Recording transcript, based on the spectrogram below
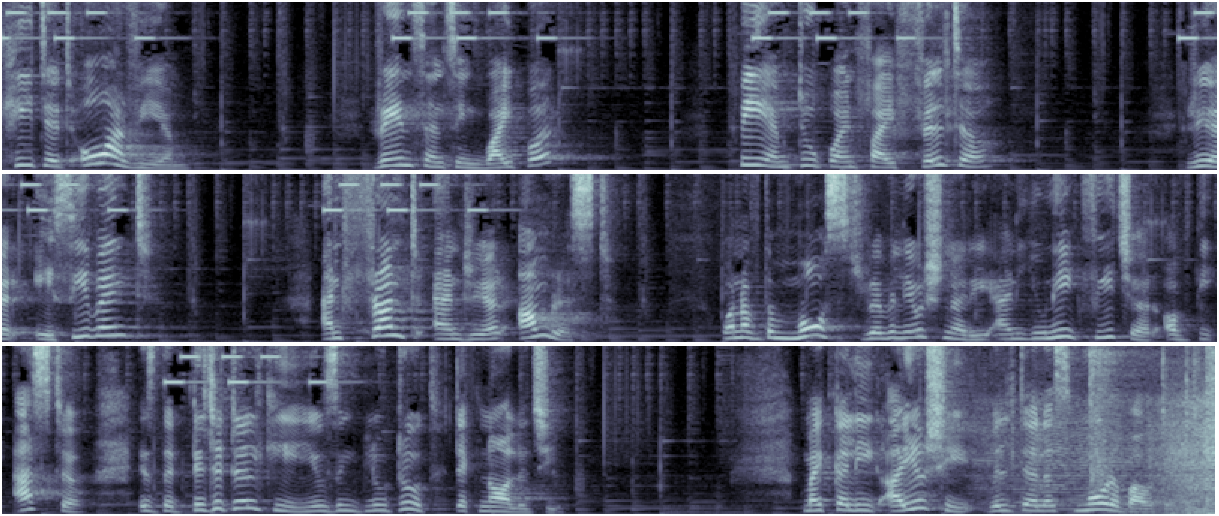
heated ORVM, rain sensing wiper, PM 2.5 filter, rear AC vent, and front and rear armrest. One of the most revolutionary and unique feature of the Astor is the digital key using Bluetooth technology. My colleague Ayushi will tell us more about it.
